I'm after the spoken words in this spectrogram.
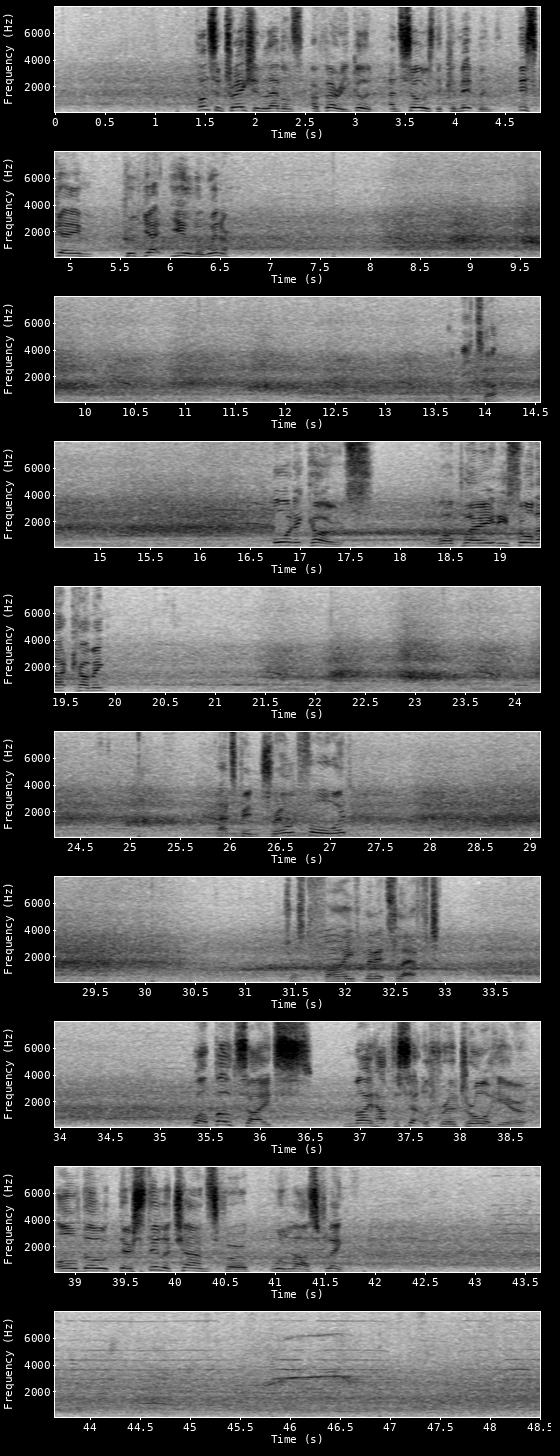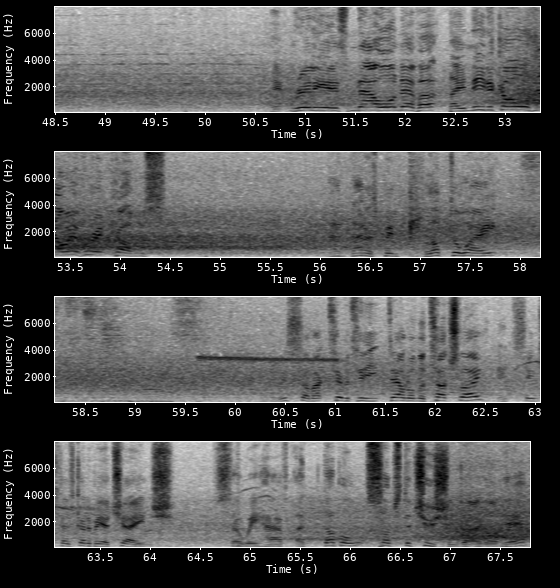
Concentration levels are very good, and so is the commitment. This game could yet yield a winner. Anita. Forward it goes. Well played, he saw that coming. That's been drilled forward. Just five minutes left. Well, both sides might have to settle for a draw here, although there's still a chance for one last fling. It really is now or never. They need a goal however it comes. And that has been clubbed away. There is some activity down on the touchline. It seems there's going to be a change. So we have a double substitution going on here.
